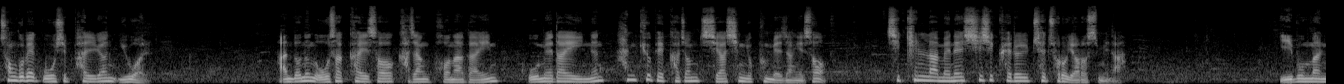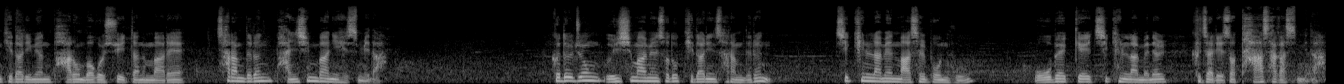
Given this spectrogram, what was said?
(1958년 6월) 안도는 오사카에서 가장 번화가인 우메다에 있는 한큐 백화점 지하 식료품 매장에서 치킨 라멘의 시식회를 최초로 열었습니다. 2분만 기다리면 바로 먹을 수 있다는 말에 사람들은 반신반의했습니다. 그들 중 의심하면서도 기다린 사람들은 치킨 라멘 맛을 본 후 500개의 치킨 라멘을 그 자리에서 다 사갔습니다.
